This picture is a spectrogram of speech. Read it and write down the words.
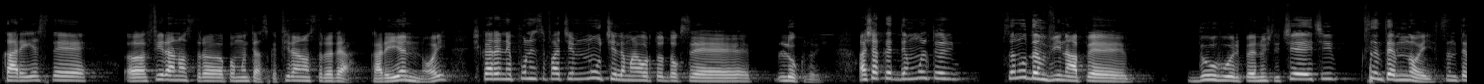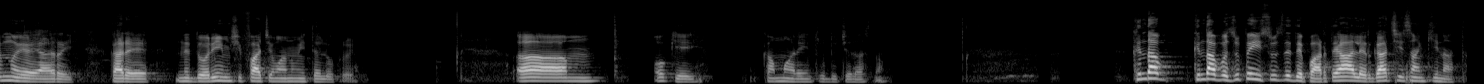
care este uh, firea noastră pământească, firea noastră rea, care e în noi și care ne pune să facem nu cele mai ortodoxe lucruri. Așa că de multe ori să nu dăm vina pe duhuri, pe nu știu ce, ci suntem noi, suntem noi aia răi, care ne dorim și facem anumite lucruri. Um, Ok, cam mare introducerea asta. Când a, când a văzut pe Iisus de departe, a alergat și s-a închinat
